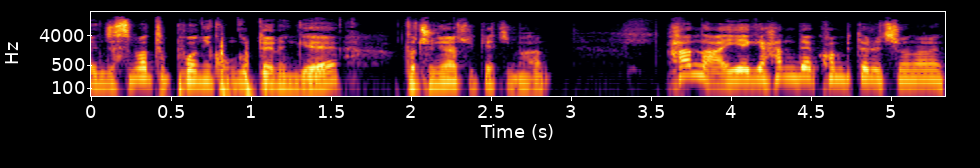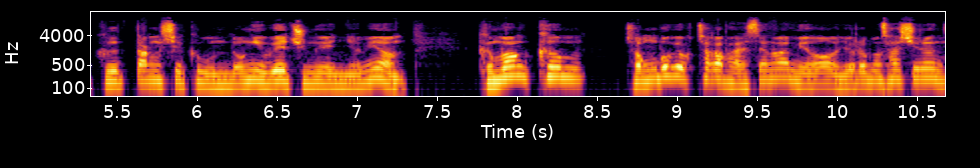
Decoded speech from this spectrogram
이제 스마트폰이 공급되는 게 더 중요할 수 있겠지만 한 아이에게 한 대 컴퓨터를 지원하는 그 당시에 그 운동이 왜 중요했냐면 그만큼 정보 격차가 발생하면 여러분 사실은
